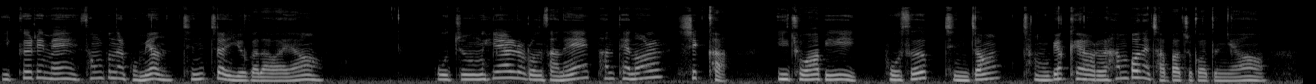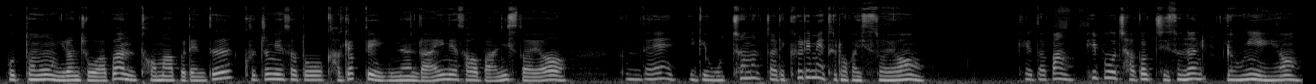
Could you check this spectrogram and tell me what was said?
이 크림의 성분을 보면 진짜 이유가 나와요. 오중 히알루론산의 판테놀, 시카. 이 조합이 보습, 진정, 장벽 헤어를 한 번에 잡아주거든요. 보통 이런 조합은 더마 브랜드, 그 중에서도 가격대 있는 라인에서 많이 써요. 근데 이게 5천원짜리 크림에 들어가 있어요. 게다가 피부 자극 지수는 0이에요.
